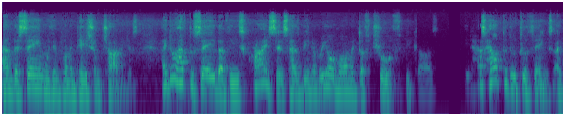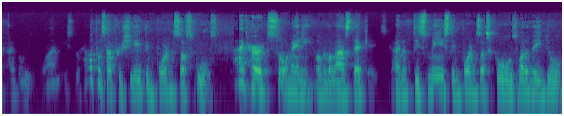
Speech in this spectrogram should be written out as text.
and the same with implementation challenges. I do have to say that this crisis has been a real moment of truth because it has helped to do two things, I, I believe. One is to help us appreciate the importance of schools. I've heard so many over the last decades kind of dismiss the importance of schools. What do they do?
